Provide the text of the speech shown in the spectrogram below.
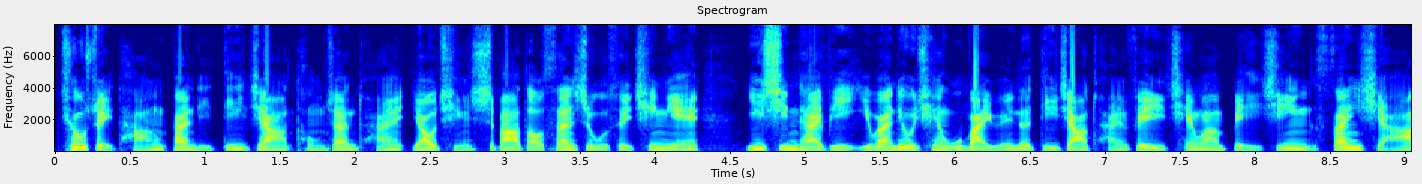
秋水堂办理低价统战团，邀请十八到三十五岁青年。以新台币一万六千五百元的低价团费前往北京、三峡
